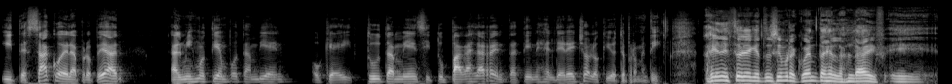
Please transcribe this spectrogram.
y te saco de la propiedad, al mismo tiempo también, ok, tú también, si tú pagas la renta, tienes el derecho a lo que yo te prometí. Hay una historia que tú siempre cuentas en los live. Eh,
